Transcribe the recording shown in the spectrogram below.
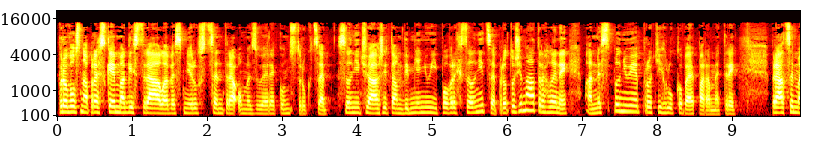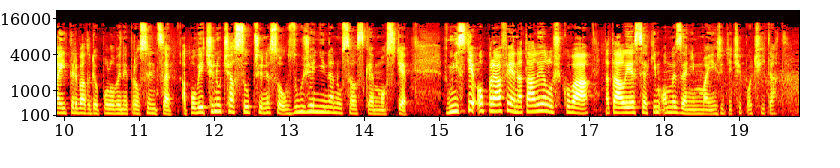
Provoz na pražské magistrále ve směru z centra omezuje rekonstrukce. Silničáři tam vyměňují povrch silnice, protože má trhliny a nesplňuje protihlukové parametry. Práce mají trvat do poloviny prosince a po většinu času přinesou zúžení na Nuselském mostě. V místě oprav je Natálie Lošková. Natálie, s jakým omezením mají řidiči počítat?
